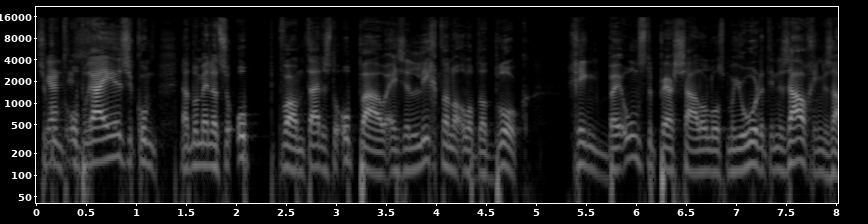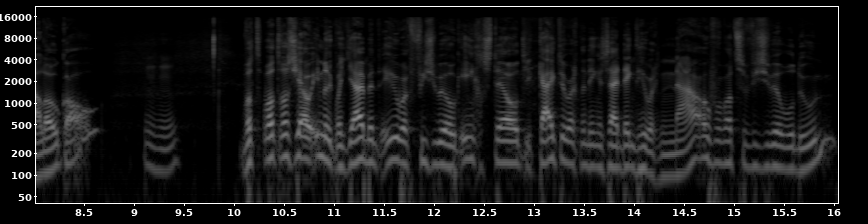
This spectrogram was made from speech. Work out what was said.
Ze Ja, komt is- oprijden, ze komt... Na het moment dat ze opkwam tijdens de opbouw en ze ligt dan al op dat blok... ging bij ons de perszalen los, maar je hoorde het in de zaal, ging de zaal ook al. mhm. Wat, wat was jouw indruk? Want jij bent heel erg visueel ook ingesteld. Je kijkt heel erg naar dingen. Zij denkt heel erg na over wat ze visueel wil doen.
